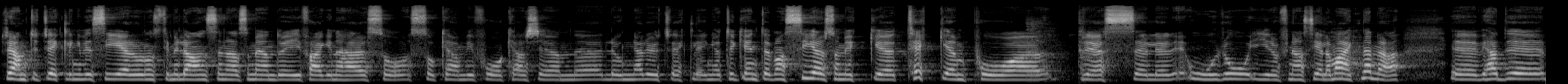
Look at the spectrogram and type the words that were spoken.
ränteutvecklingen vi ser och de stimulanserna som ändå är i faggorna här så, så kan vi få kanske en eh, lugnare utveckling. Jag tycker inte man ser så mycket tecken på eh, press eller oro i de finansiella marknaderna. Vi hade,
